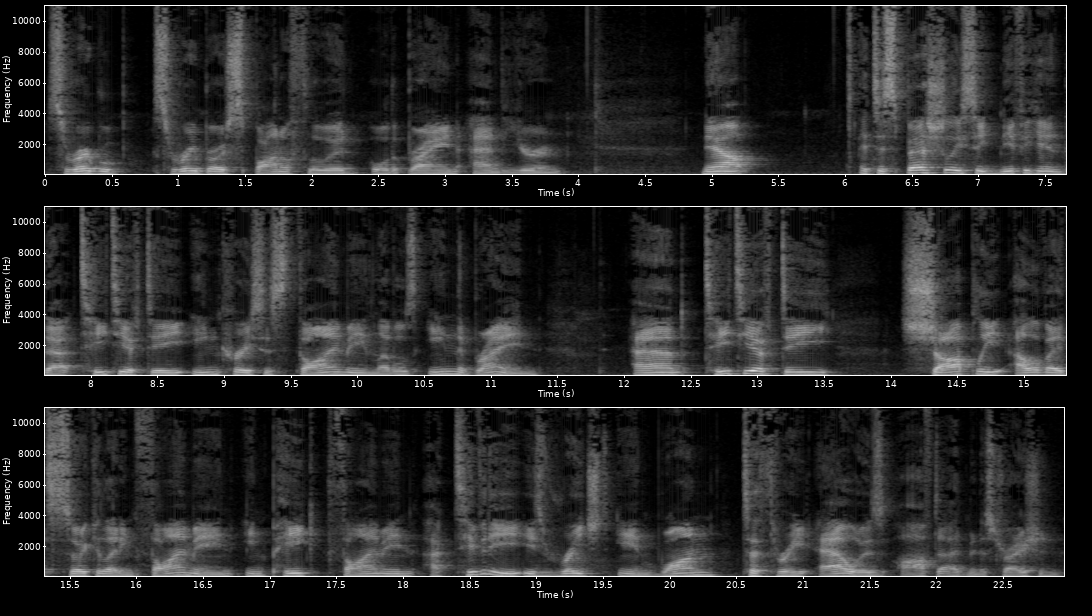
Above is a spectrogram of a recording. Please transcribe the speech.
cerebral cerebrospinal fluid, or the brain and urine. Now, it's especially significant that TTFD increases thiamine levels in the brain, and TTFD sharply elevates circulating thiamine in peak thiamine activity is reached in one to three hours after administration.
